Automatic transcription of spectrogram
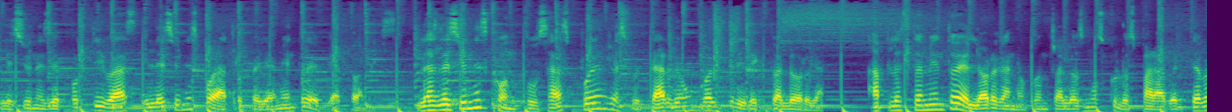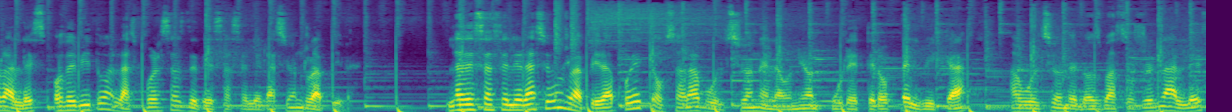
lesiones deportivas y lesiones por atropellamiento de peatones. Las lesiones contusas pueden resultar de un golpe directo al órgano, aplastamiento del órgano contra los músculos paravertebrales o debido a las fuerzas de desaceleración rápida. La desaceleración rápida puede causar abulsión en la unión ureteropélvica, abulsión de los vasos renales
